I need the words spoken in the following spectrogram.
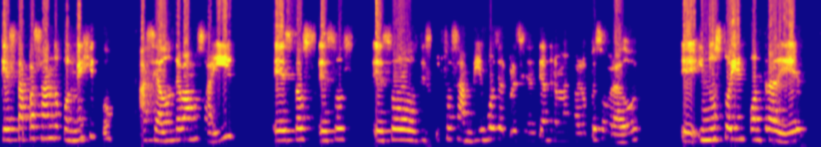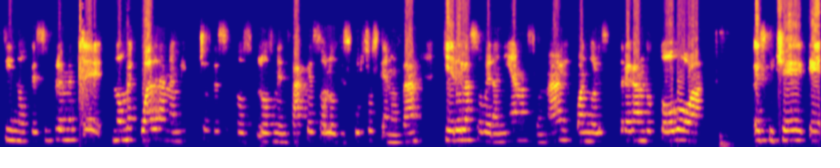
¿qué está pasando con México? ¿Hacia dónde vamos a ir? Estos, esos, esos discursos ambiguos del presidente Andrés Manuel López Obrador, eh, y no estoy en contra de él, sino que simplemente no me cuadran a mí muchos de esos los, mensajes o los discursos que nos dan. Quiere la soberanía nacional cuando le está entregando todo a, escuché que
